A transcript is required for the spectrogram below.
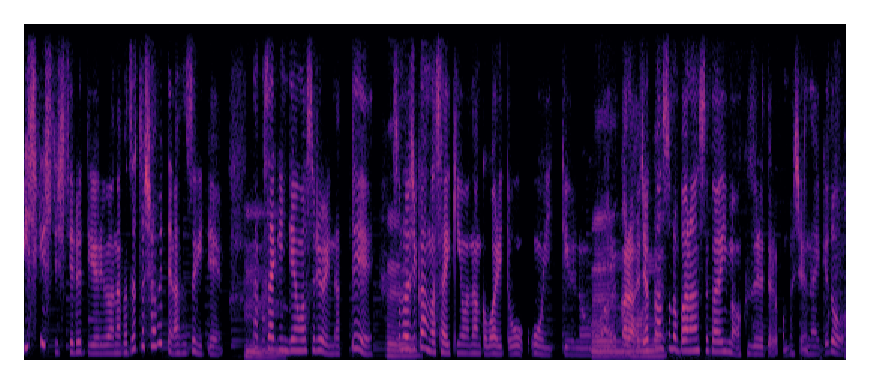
意識してしてるっていうよりはなんかずっと喋ってなさすぎてなんか最近電話するようになって、その時間が最近はなんか割と多いっていうのはあるから、若干そのバランスが今は崩れてるかもしれないけど、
